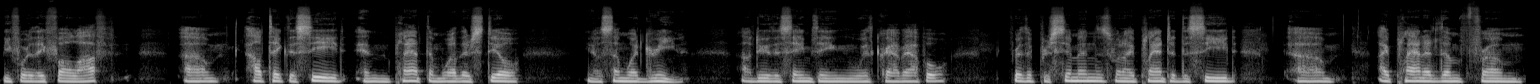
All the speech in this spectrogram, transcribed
before they fall off, um, I'll take the seed and plant them while they're still, you know, somewhat green. I'll do the same thing with crabapple. For the persimmons, when I planted the seed, um, I planted them from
